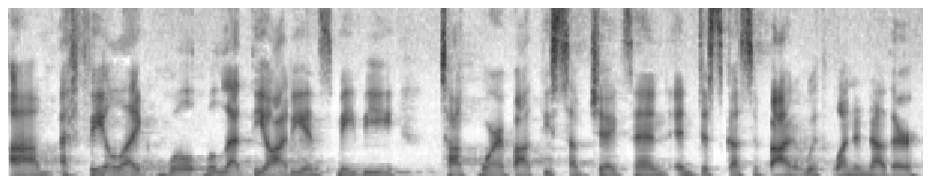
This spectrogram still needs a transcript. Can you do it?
Um, I feel like we'll, we'll let the audience maybe talk more about these subjects and, and discuss about it with one another.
